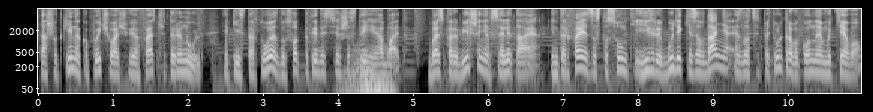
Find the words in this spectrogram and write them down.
та швидкий накопичувач UFS 4.0, який стартує з 256 ГБ. Без перебільшення все літає. Інтерфейс, застосунки, ігри, будь-які завдання S25 Ultra виконує миттєво.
